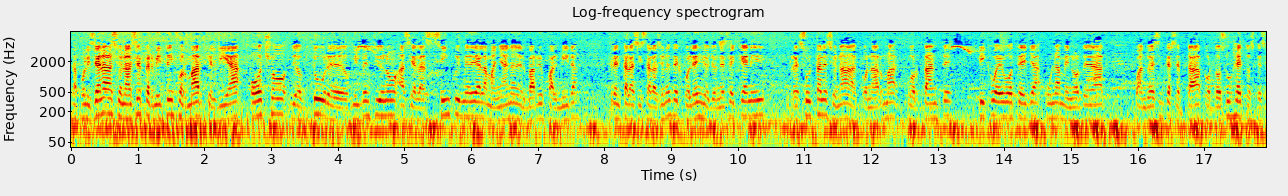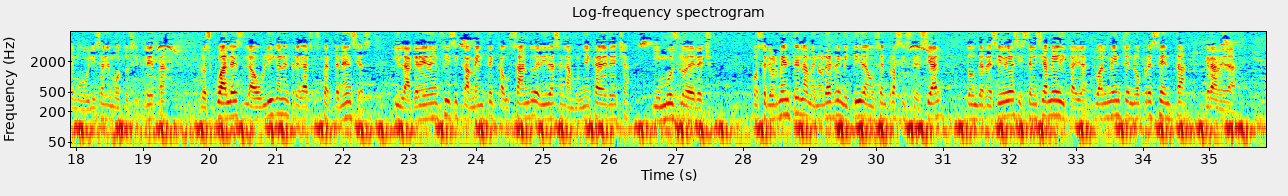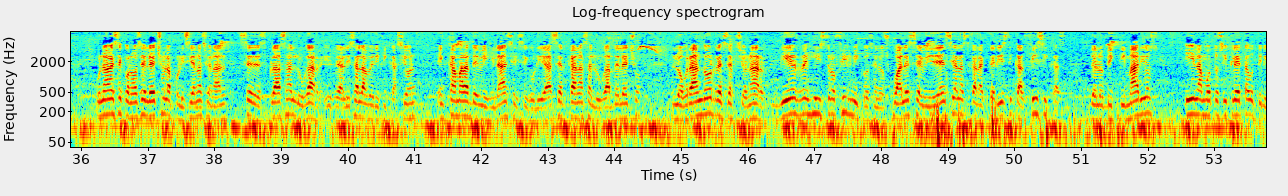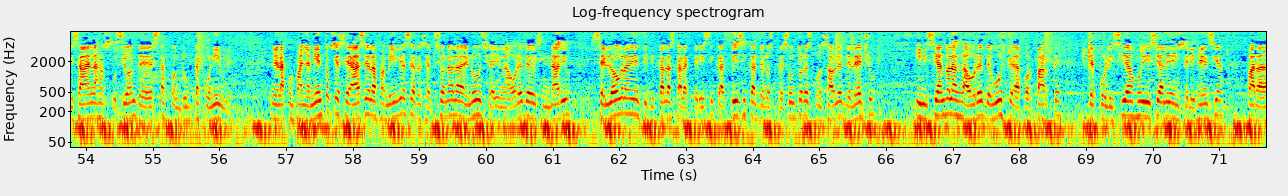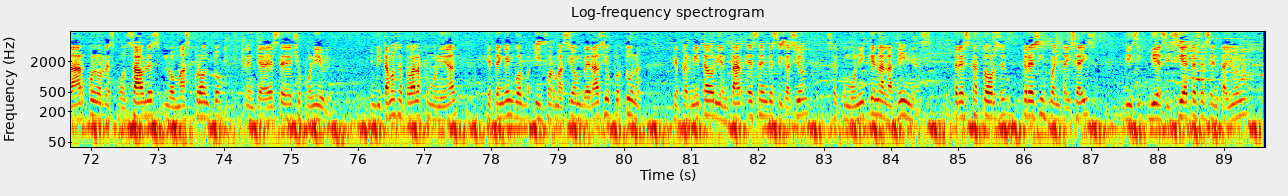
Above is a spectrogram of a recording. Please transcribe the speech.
La Policía Nacional se permite informar que el día 8 de octubre de 2021, hacia las 5 y media de la mañana en el barrio Palmira, frente a las instalaciones del colegio John F. Kennedy, resulta lesionada con arma cortante, pico de botella, una menor de edad, cuando es interceptada por dos sujetos que se movilizan en motocicleta, los cuales la obligan a entregar sus pertenencias y la agreden físicamente causando heridas en la muñeca derecha y muslo derecho. Posteriormente, la menor es remitida a un centro asistencial donde recibe asistencia médica y actualmente no presenta gravedad. Una vez se conoce el hecho, la Policía Nacional se desplaza al lugar y realiza la verificación en cámaras de vigilancia y seguridad cercanas al lugar del hecho, logrando recepcionar 10 registros fílmicos en los cuales se evidencian las características físicas de los victimarios y la motocicleta utilizada en la ejecución de esta conducta punible. En el acompañamiento que se hace a la familia se recepciona la denuncia y en labores de vecindario se logra identificar las características físicas de los presuntos responsables del hecho, iniciando las labores de búsqueda por parte de Policía Judicial y de Inteligencia para dar con los responsables lo más pronto frente a este hecho punible. Invitamos a toda la comunidad que tenga información veraz y oportuna que permita orientar esta investigación, se comuniquen a las líneas 314-356-1761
